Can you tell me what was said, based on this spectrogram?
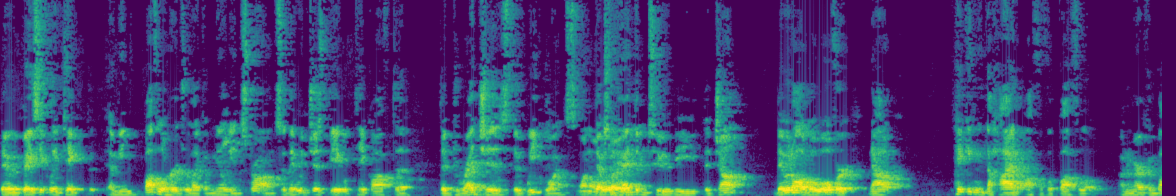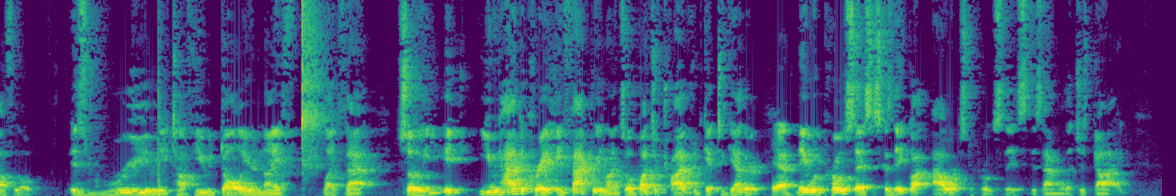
they would basically take. I mean, buffalo herds were like a million strong, so they would just be able to take off the the dredges, the weak ones One that would head them to the the jump. They would all go over. Now, taking the hide off of a buffalo, an American buffalo, is really tough. You would dull your knife like that. So it, you had to create a factory line. So a bunch of tribes would get together. Yeah. They would process this because they've got hours to process this, this animal that just died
